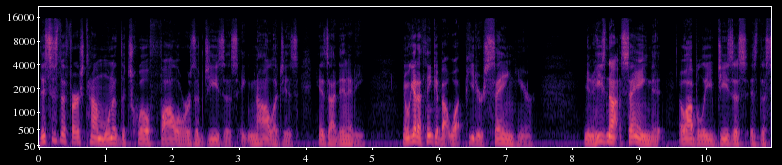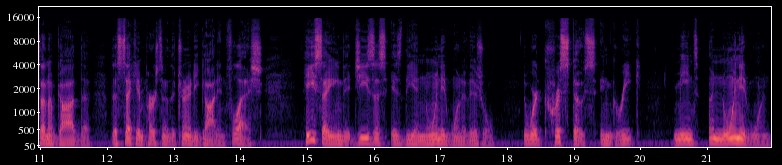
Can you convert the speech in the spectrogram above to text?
This is the first time one of the 12 followers of Jesus acknowledges his identity. And we got to think about what Peter's saying here. You know, he's not saying that, oh, I believe Jesus is the Son of God, the the second person of the Trinity, God in flesh. He's saying that Jesus is the anointed one of Israel. The word Christos in Greek means anointed one.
